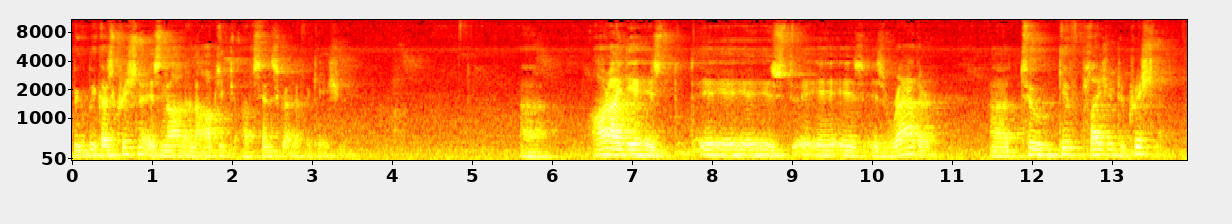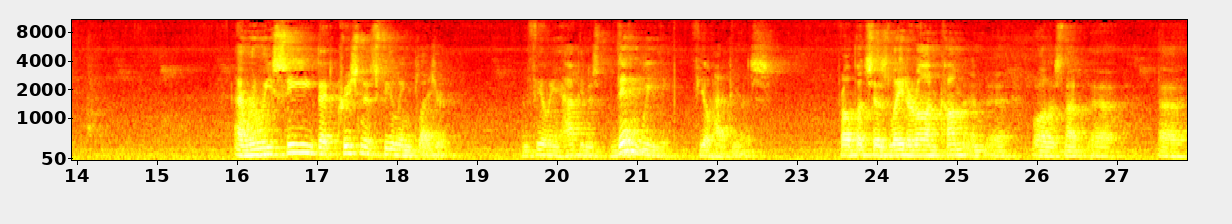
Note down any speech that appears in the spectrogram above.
Because Krishna is not an object of sense gratification. Uh, our idea is, is, is, is rather uh, to give pleasure to Krishna. And when we see that Krishna is feeling pleasure and feeling happiness, then we feel happiness. Prabhupada says later on, come and, uh, well, it's not, uh, uh,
